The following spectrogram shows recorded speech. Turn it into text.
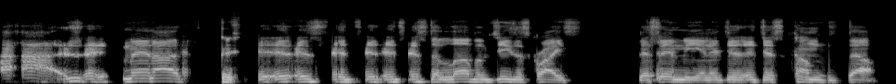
I, I, man, I it, it's it's it's it's the love of Jesus Christ that's in me, and it just it just comes out.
